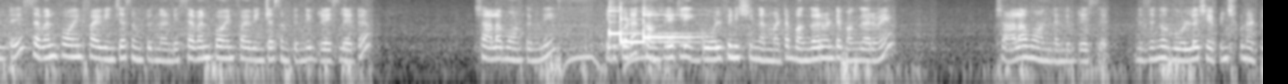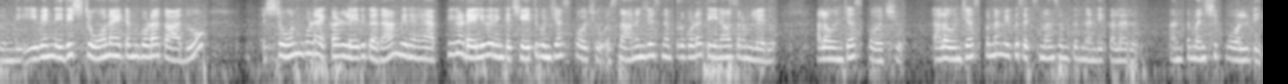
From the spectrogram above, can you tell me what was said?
అంటే సెవెన్ పాయింట్ ఫైవ్ ఇంచెస్ ఉంటుందండి. సెవెన్ పాయింట్ ఫైవ్ ఇంచెస్ ఉంటుంది బ్రేస్లెట్ చాలా బాగుంటుంది. ఇది కూడా కంప్లీట్లీ గోల్డ్ ఫినిషింగ్ అనమాట బంగారం అంటే బంగారమే. చాలా బాగుందండి బ్రేస్లెట్ నిజంగా గోల్డ్లో చేపించుకున్నట్టు ఉంది ఈవెన్ ఇది స్టోన్ ఐటమ్ కూడా కాదు. స్టోన్ కూడా ఎక్కడ లేదు కదా. మీరు హ్యాపీగా డెలివరీ ఇంకా చేతికి ఉంచేసుకోవచ్చు. స్నానం చేసినప్పుడు కూడా తీనవసరం లేదు. అలా ఉంచేసుకోవచ్చు. అలా ఉంచేసుకున్నా మీకు సిక్స్ మంత్స్ ఉంటుందండి కలర్ అంత మంచి క్వాలిటీ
